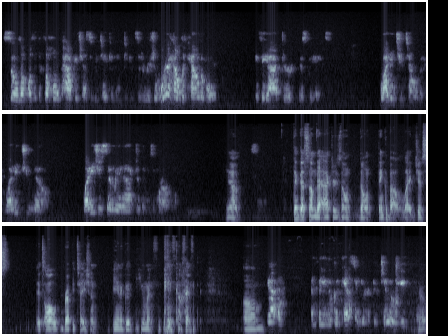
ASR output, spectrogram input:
So the, the whole package has to be taken into consideration. We're held accountable if the actor misbehaves. Why didn't you tell me? Why didn't you know? Why did you send me an actor that was a problem? Yeah. I think that's something that actors don't don't think about. Like just it's all reputation, being a good human, being kind. Um, yeah, and, and being a good casting director too. You, Yeah.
